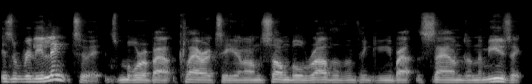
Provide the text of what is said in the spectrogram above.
isn't really linked to it. It's more about clarity and ensemble rather than thinking about the sound and the music.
